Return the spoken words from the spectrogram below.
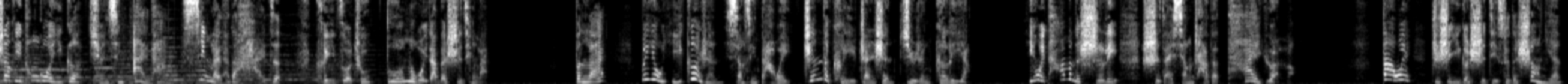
上帝通过一个全心爱他、信赖他的孩子。可以做出多么伟大的事情来！本来没有一个人相信大卫真的可以战胜巨人歌利亚，因为他们的实力实在相差的太远了。大卫只是一个十几岁的少年，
